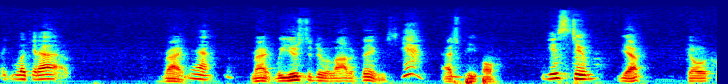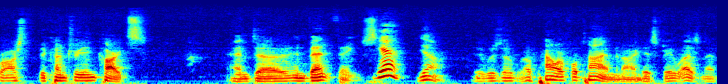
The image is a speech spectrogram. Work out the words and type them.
like look it up. Right, Yeah, right. We used to do a lot of things. Yeah. As people. used to. Yep. Go across the country in carts and uh, invent things. Yeah, Yeah. It was a, a powerful time in our history, wasn't it?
